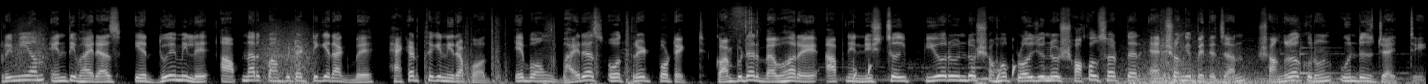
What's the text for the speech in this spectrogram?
প্রিমিয়াম অ্যান্টিভাইরাস এর দুয়ে মিলে আপনার কম্পিউটারটিকে রাখবে হ্যাকার থেকে নিরাপদ। এবং ভাইরাস ও থ্রেড প্রোটেক্ট কম্পিউটার ব্যবহারে আপনি নিশ্চয়ই পিওর উইন্ডো সহ প্রয়োজনীয় সকল সফটওয়্যার একসঙ্গে পেতে চান। সংগ্রহ করুন উইন্ডোজ ড্রাইভটি।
